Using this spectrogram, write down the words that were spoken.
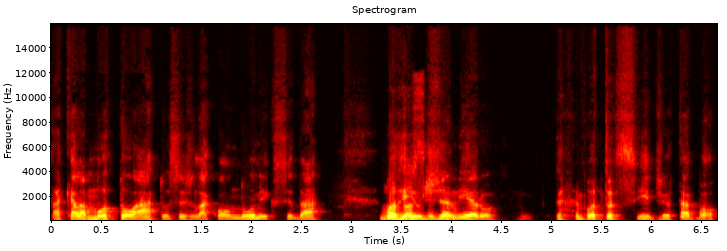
aquela motoato, seja lá qual o nome que se dá, no Rio de Janeiro. Motocídio, tá bom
